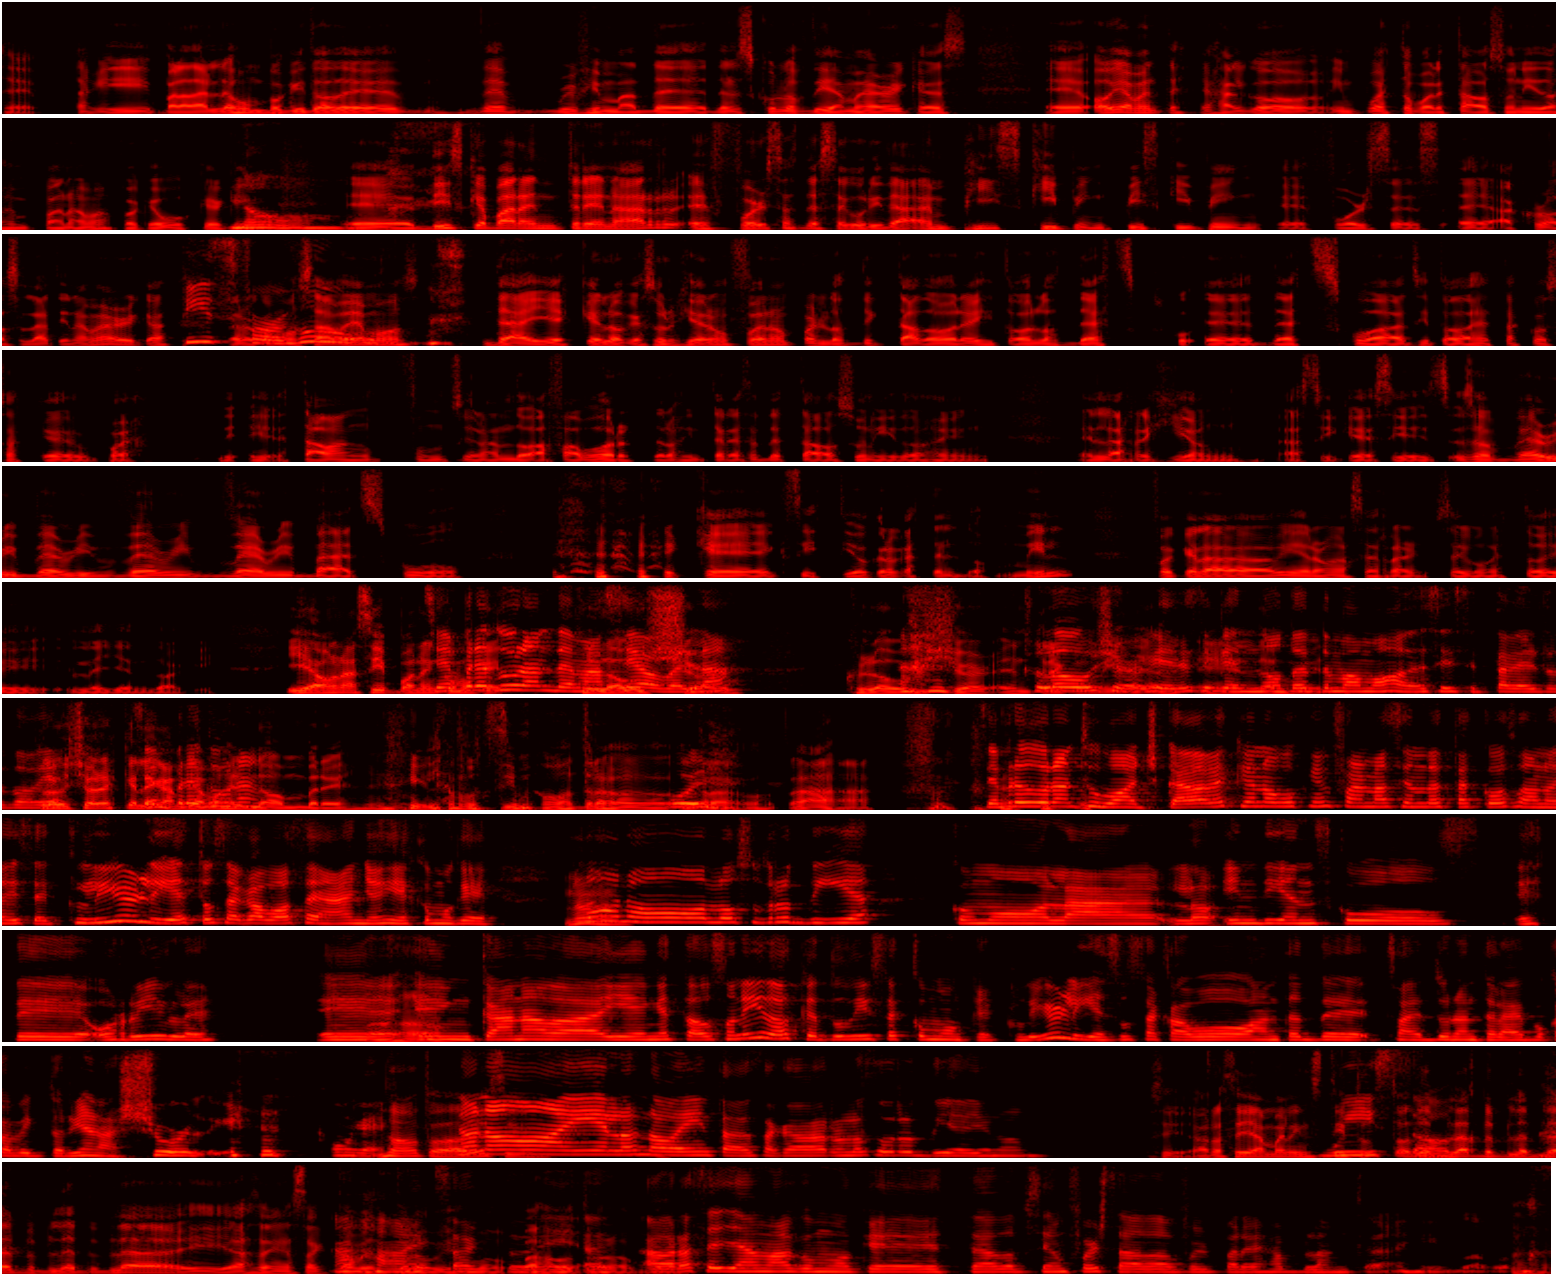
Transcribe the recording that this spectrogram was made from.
Sí, aquí para darles un poquito de, de briefing más de, del School of the Americas, eh, obviamente es algo impuesto por Estados Unidos en Panamá, fue que busqué aquí. No. Eh, dice que para entrenar eh, fuerzas de seguridad en peacekeeping, peacekeeping forces across Latin America. Peace Pero como sabemos, de ahí es que lo que surgieron fueron pues los dictadores y todos los death, death squads y todas estas cosas que pues estaban funcionando a favor de los intereses de Estados Unidos en, en la región. Así que sí, es a very, very, very, very bad school que existió creo que hasta el 2000 fue que la vinieron a cerrar, según estoy leyendo aquí. Y aún así ponen Siempre como que duran demasiado, ¿verdad? Closure, entre Closure, quiere decir que no te vamos a decir si está abierto todavía. Closure es que le cambiamos el nombre y le pusimos otro. Siempre duran too much. Cada vez que uno busca información de estas cosas, uno dice, clearly esto se acabó hace años y es como que, no, no, los otros días, como la, los Indian schools, este, horrible eh, en Canadá y en Estados Unidos, que tú dices como que clearly eso se acabó antes de, ¿sabes? Durante la época victoriana, surely. como que, no, todavía No, no, sí. ahí en los 90 se acabaron los otros días, you know. Sí, ahora se llama el Instituto de bla, bla, bla, bla, bla, bla, bla, y hacen exactamente Ajá, lo mismo bajo otro nombre. Ahora se llama como que esta adopción forzada por parejas blancas y bla, bla. Ajá.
